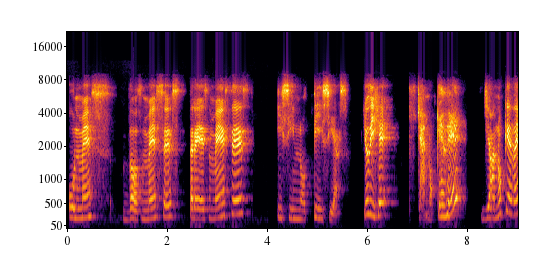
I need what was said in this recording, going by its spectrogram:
un mes, dos meses, tres meses y sin noticias. Yo dije, pues ya no quedé, ya no quedé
